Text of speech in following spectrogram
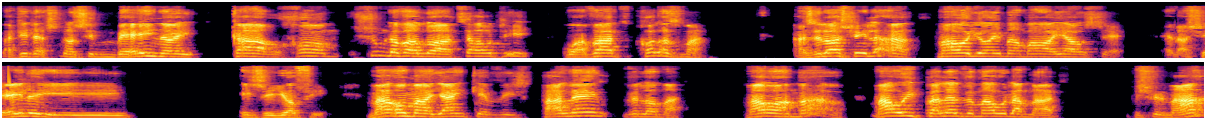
ועתיד השנוסים בעינוי, קר, חום, שום דבר לא עצר אותי, הוא עבד כל הזמן. אז זה לא השאלה מה הוא יואים, מה הוא היה עושה, אלא השאלה היא איזה יופי. מה אומר יינקב והתפלל ולומד? מה הוא אמר? מה הוא התפלל ומה הוא למד? בשביל מה?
